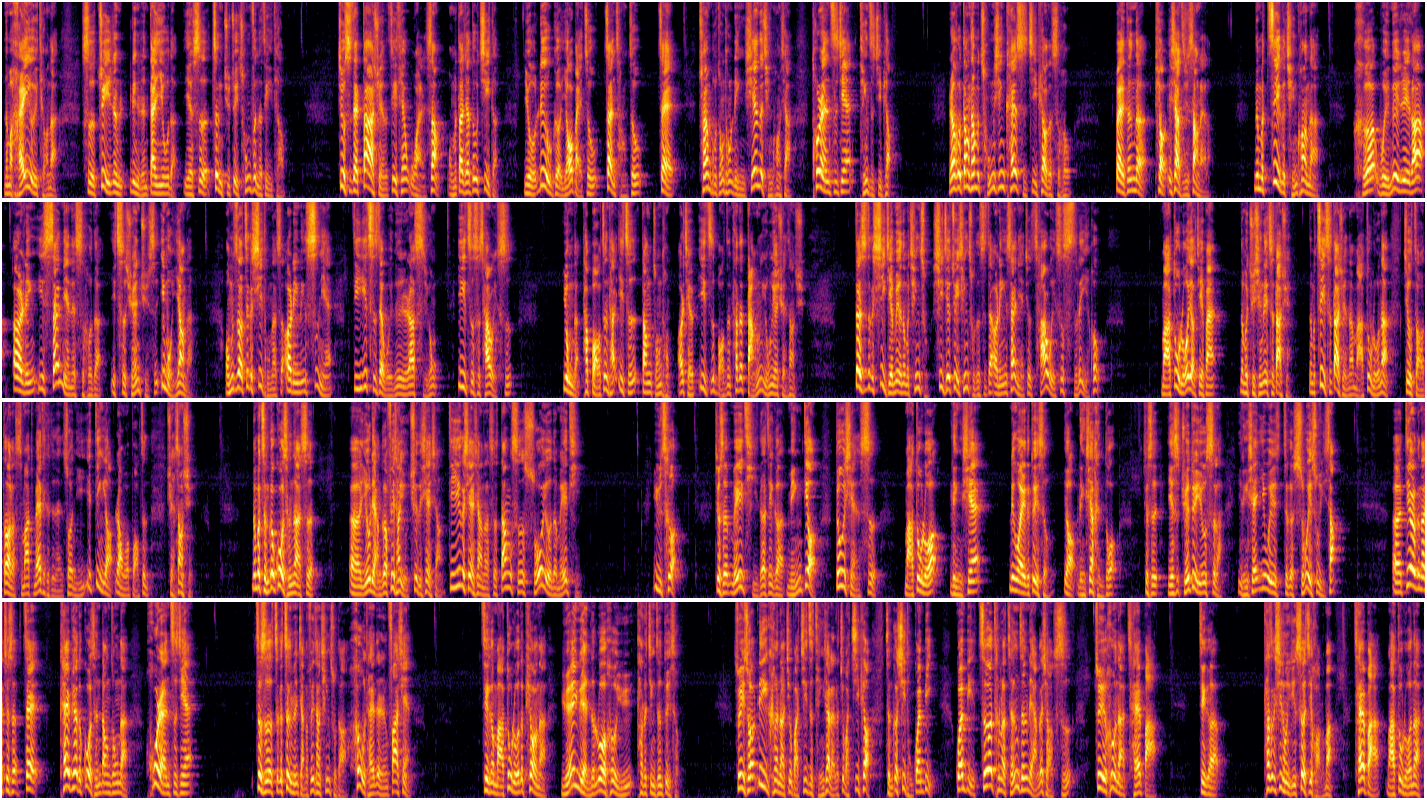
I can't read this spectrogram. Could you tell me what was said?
那么还有一条呢，是最令令人担忧的，也是证据最充分的这一条，就是在大选的这天晚上，我们大家都记得，有六个摇摆州、战场州在川普总统领先的情况下，突然之间停止计票，然后当他们重新开始计票的时候，拜登的票一下子就上来了。那么这个情况呢，和委内瑞拉。二零一三年的时候的一次选举是一模一样的。我们知道这个系统呢是二零零四年第一次在委内瑞拉使用，一直是查韦斯用的，他保证他一直当总统，而且一直保证他的党永远选上去。但是这个细节没有那么清楚，细节最清楚的是在二零一三年，就是查韦斯死了以后，马杜罗要接班，那么举行了一次大选。那么这次大选呢，马杜罗呢就找到了 Smartmatic 的人，说你一定要让我保证选上去。那么整个过程呢是，呃，有两个非常有趣的现象。第一个现象呢是当时所有的媒体预测，就是媒体的这个民调都显示马杜罗领先另外一个对手要领先很多，就是也是绝对优势了，领先一位这个十位数以上。呃，第二个呢，就是在开票的过程当中呢，忽然之间，这是这个证人讲的非常清楚的，后台的人发现，这个马杜罗的票呢，远远的落后于他的竞争对手，所以说立刻呢就把机子停下来了，就把机票整个系统关闭，关闭折腾了整整两个小时，最后呢才把这个他这个系统已经设计好了嘛，才把马杜罗呢。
